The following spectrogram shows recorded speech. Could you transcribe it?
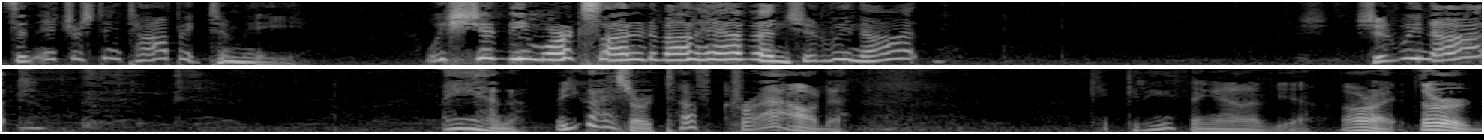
It's an interesting topic to me. We should be more excited about heaven, should we not? Should we not? Man, you guys are a tough crowd. Can't get anything out of you. All right, third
